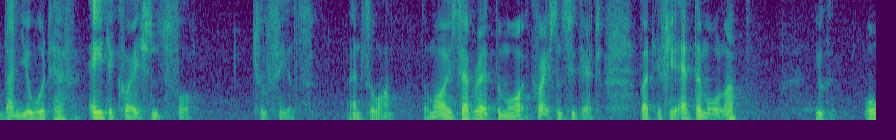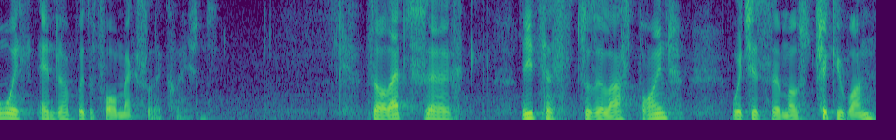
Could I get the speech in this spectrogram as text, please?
then you would have eight equations for two fields, and so on. The more you separate, the more equations you get. But if you add them all up, you always end up with the four Maxwell equations. So that uh, leads us to the last point, which is the most tricky one,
